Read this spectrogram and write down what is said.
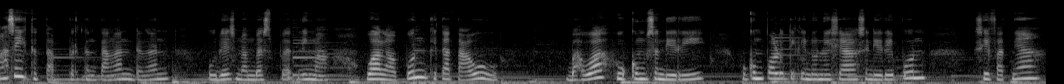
masih tetap bertentangan dengan UUD 1945 walaupun kita tahu bahwa hukum sendiri, hukum politik Indonesia sendiri pun sifatnya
